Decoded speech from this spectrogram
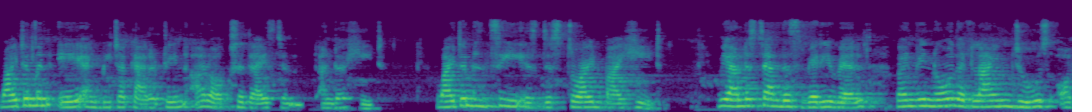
Vitamin A and beta carotene are oxidized in, under heat. Vitamin C is destroyed by heat. We understand this very well when we know that lime juice or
